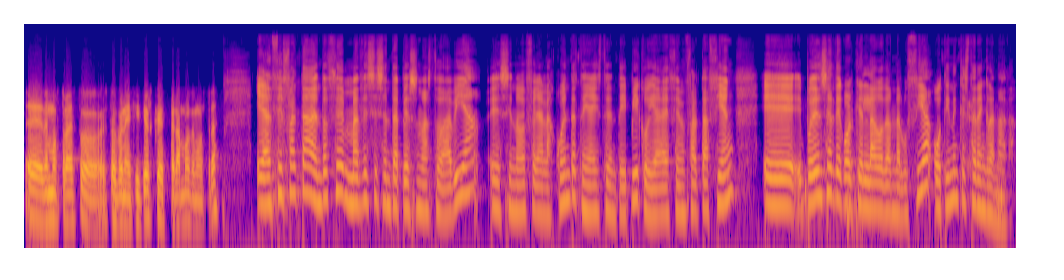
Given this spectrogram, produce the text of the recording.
eh, demostrar estos beneficios que esperamos demostrar. Eh, hace falta entonces más de 60 personas todavía, si no me fallan las cuentas, teníais 30 y pico y hacen falta 100. ¿Pueden ser de cualquier lado de Andalucía o tienen que estar en Granada?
